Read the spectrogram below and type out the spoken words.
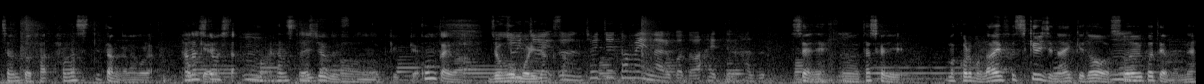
ちゃんとは話してたんかなこれ。話してました？うん。まあ話してました。大丈夫ですあーオッケーオッケー今回は情報盛りだくさん。ちょいちょい,、うん、ちょいちょいためになることは入ってるはず。そうやね、うん、確かに、まあ、これもライフスキルじゃないけど、そういうことやもんね、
